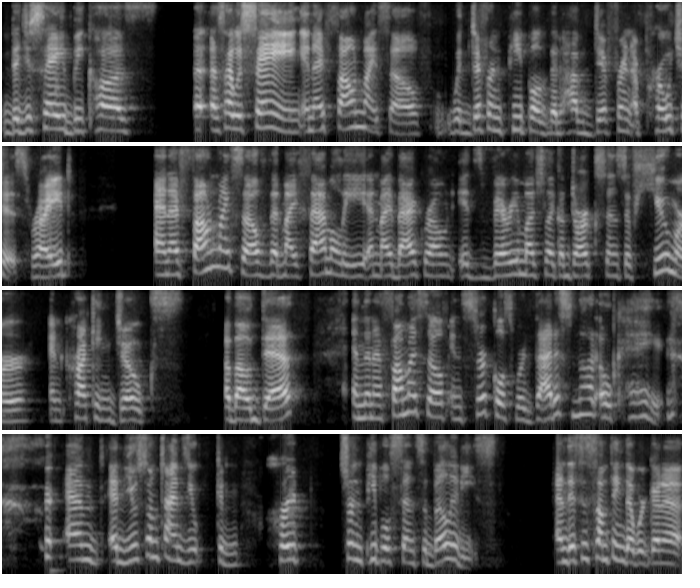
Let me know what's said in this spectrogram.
that you say because, as I was saying, and I found myself with different people that have different approaches, right? And I found myself that my family and my background it's very much like a dark sense of humor and cracking jokes about death and then i found myself in circles where that is not okay. And and you sometimes you can hurt certain people's sensibilities. And this is something that we're going to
